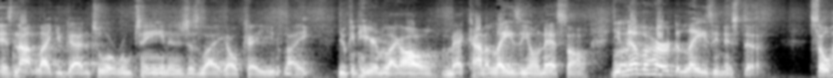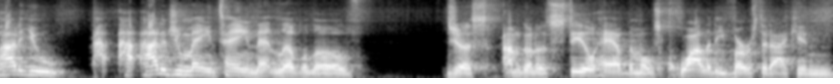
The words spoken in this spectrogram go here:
it's not like you got into a routine and it's just like, okay, you, like you can hear him like, oh, Mac kind of lazy on that song. You Right. never heard the laziness stuff. So how do you, how, how did you maintain that level of just I'm gonna still have the most quality verse that I can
